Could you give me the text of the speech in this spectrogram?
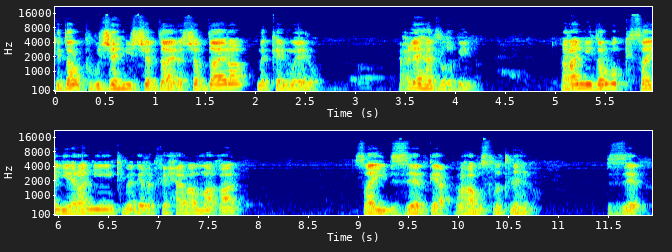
دروك وجهني الشاف دايرة. الشاف دايرة ما كان والو. على هاد الغبينه راني دروك صاي راني كما قال لك في حال الله غالب صاي بزاف كاع. راها وصلت لهنا. بزاف.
